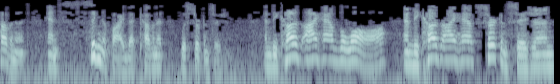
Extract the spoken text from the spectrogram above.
covenant and signified that covenant with circumcision. And because I have the law, and because I have circumcision,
